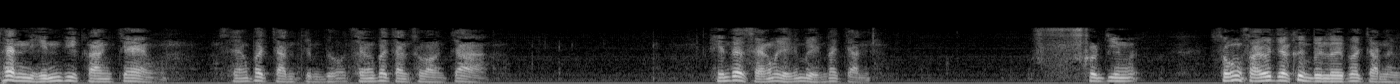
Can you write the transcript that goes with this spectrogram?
แท่นหินที่กลางแจ้ง แสงพระจันทร์เต็มดวงแสงพระจันทร์สว่างจ้า เห็นแต่แสงไม่เห็นไม่เห็นพระจันทร์คนจริงสงสัยว่าจะขึ้นไปเลยพระจันทร์หนึ่ง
